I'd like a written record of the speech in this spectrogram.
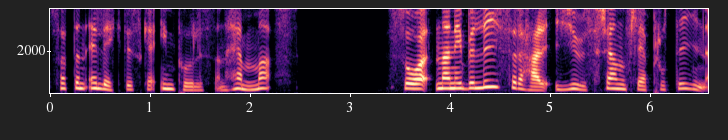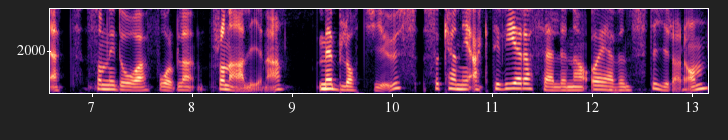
så att den elektriska impulsen hämmas. Så när ni belyser det här ljuskänsliga proteinet som ni då får bland, från algerna med blått ljus så kan ni aktivera cellerna och även styra dem.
